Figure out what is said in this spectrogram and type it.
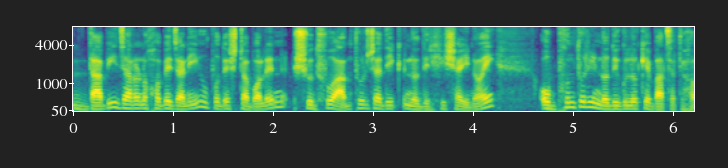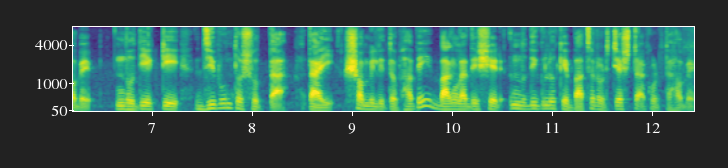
দাবি জানানো হবে জানিয়ে উপদেষ্টা বলেন, শুধু আন্তর্জাতিক নদীর হিসাই নয়, অভ্যন্তরীণ নদীগুলোকে বাঁচাতে হবে। নদী একটি জীবন্ত সত্তা, তাই সম্মিলিতভাবে বাংলাদেশের নদীগুলোকে বাঁচানোর চেষ্টা করতে হবে।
